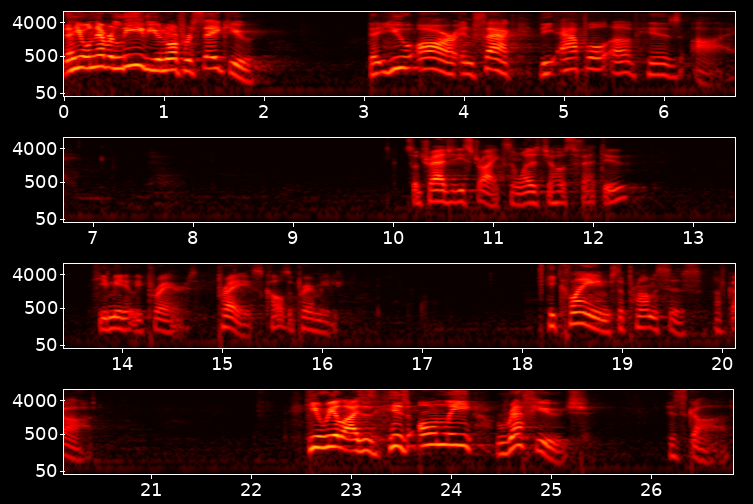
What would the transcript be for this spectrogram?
That he will never leave you nor forsake you. That you are, in fact, the apple of his eye. So tragedy strikes, and what does Jehoshaphat do? He immediately prays, prays, calls a prayer meeting. He claims the promises of God. He realizes his only refuge is God.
